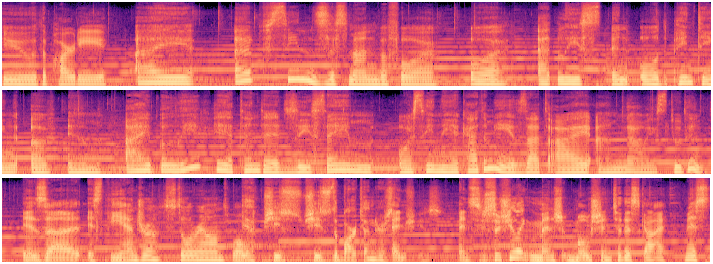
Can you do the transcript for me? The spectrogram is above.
to the party. I have seen this man before, or at least an old painting of him. I believe he attended the same Orsini Academy that I am now a student. Is uh is Theandra still around? Well, yeah, she's she's the bartender. So And- she's And so, so she like mention motioned to this guy, Miss.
